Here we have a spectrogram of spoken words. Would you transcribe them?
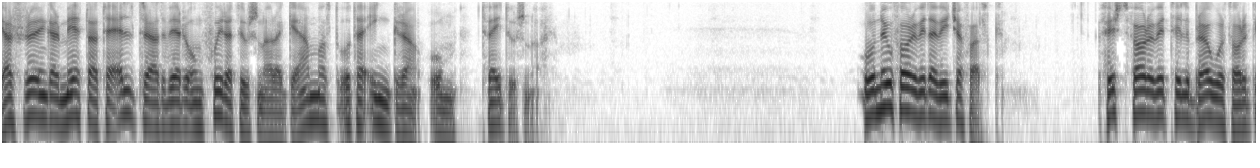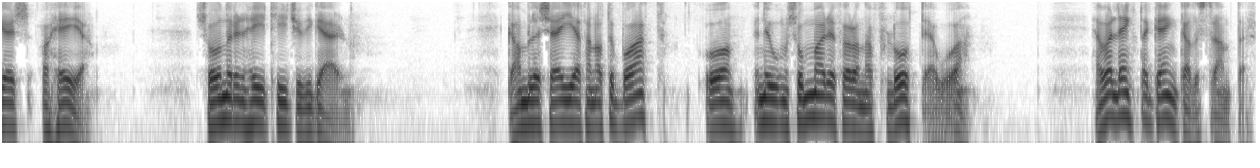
Jarfrøyngar meta til eldra at være om 4000 år gammalt og til yngra om 2000 år. Og nu får vi da vidja folk. Fyrst fyrir vi til Brauer Torgers og Heia. Soneren hei tidsi vi gærn. Gamle segi at han åtte båt, og nu om sommare fyrir han a flåt av oa. Her var lengt a geng alle strandar.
